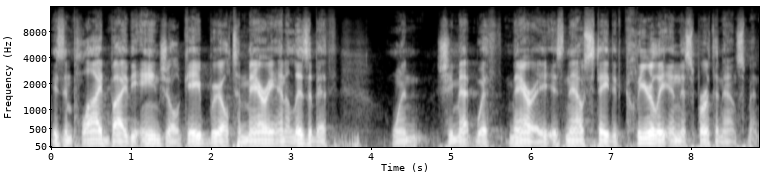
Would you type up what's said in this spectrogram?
is implied by the angel Gabriel to Mary and Elizabeth when she met with Mary is now stated clearly in this birth announcement.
